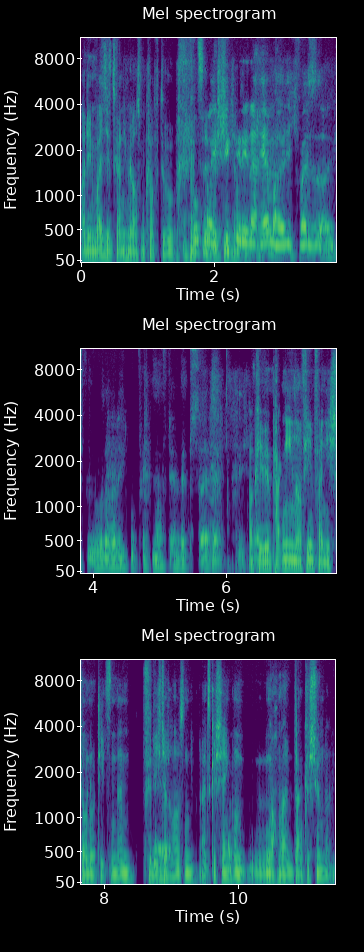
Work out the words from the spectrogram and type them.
Aber den weiß ich jetzt gar nicht mehr aus dem Kopf, du. guck Jetzt mal, ich schicke dir den nachher mal. Ich weiß es, ich, oder warte, ich gucke vielleicht mal auf der Webseite. Ich, Okay, wir packen ihn auf jeden Fall in die Shownotizen dann für dich Ja. da draußen als Geschenk. Und nochmal Dankeschön an,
